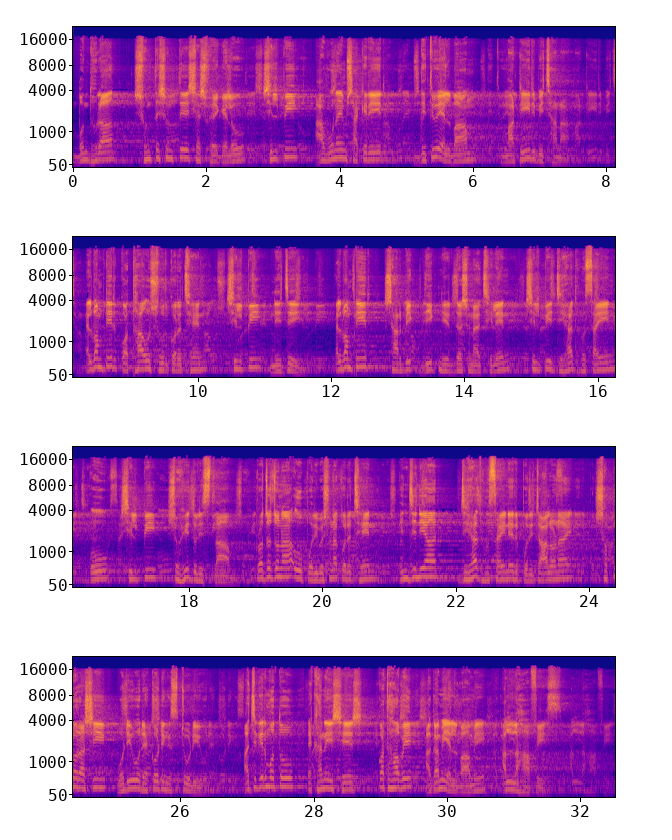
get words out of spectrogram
বন্ধুরা, শুনতে শুনতে শেষ হয়ে গেল শিল্পী আবু নাইম দ্বিতীয় অ্যালবাম, মাটির বিছানা। অ্যালবামটির কথা ও সুর করেছেন শিল্পী নিজেই। অ্যালবামটির সার্বিক দিক নির্দেশনায় ছিলেন শিল্পী জিহাদ হোসাইন ও শিল্পী শহীদুল ইসলাম। প্রযোজনা ও পরিবেশনা করেছেন ইঞ্জিনিয়ার জিহাদ হুসাইনের পরিচালনায় স্বপ্নরাশি অডিও রেকর্ডিং স্টুডিও। আজকের মতো এখানেই শেষ। কথা হবে আগামী অ্যালবামে। আল্লাহ হাফিজ। আল্লাহ হাফিজ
